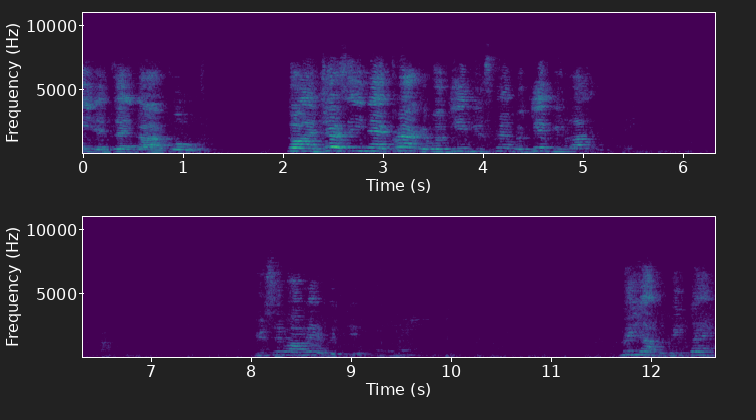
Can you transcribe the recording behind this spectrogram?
eat and thank God for it. And just eating that cracker will give you strength, will give you life. You see what I'm at with this? We got to be thankful.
